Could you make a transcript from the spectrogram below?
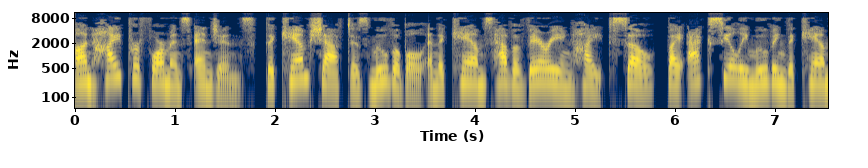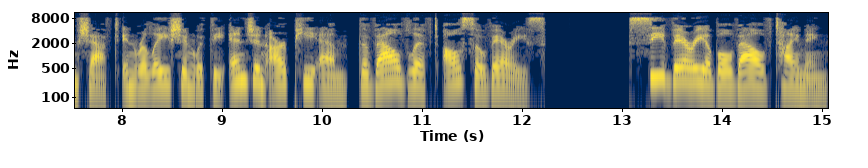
On high-performance engines, the camshaft is movable and the cams have a varying height so, by axially moving the camshaft in relation with the engine RPM, the valve lift also varies. See variable valve timing.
